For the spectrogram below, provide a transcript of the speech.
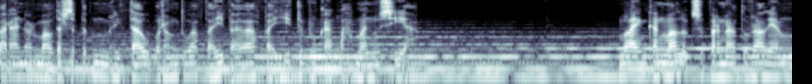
paranormal tersebut memberitahu orang tua bayi bahwa bayi itu bukanlah manusia, melainkan makhluk supernatural yang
